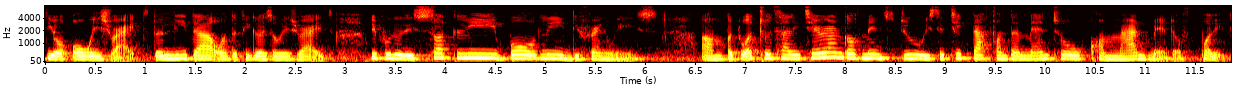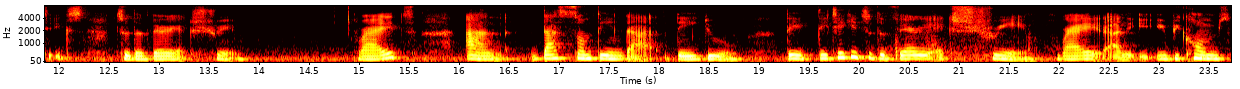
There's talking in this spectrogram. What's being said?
you're always right. The leader or the figure is always right. People do this subtly, boldly, in different ways. Um, but what totalitarian governments do is they take that fundamental commandment of politics to the very extreme, right? And that's something that they do. They, they take it to the very extreme, right? And it, it becomes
